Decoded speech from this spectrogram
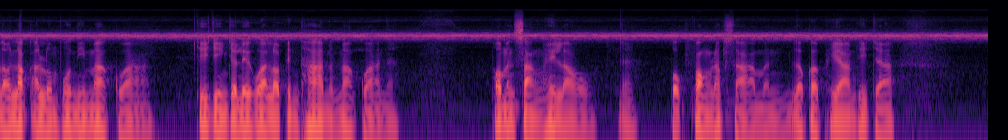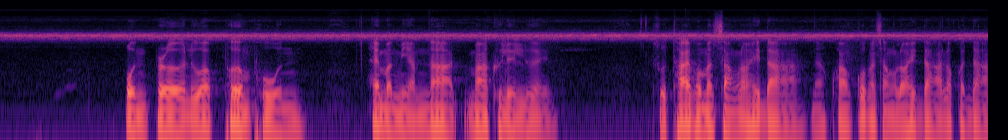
เรารักอารมณ์พวกนี้มากกว่า ที่จริงจะเรียกว่าเราเป็นทาสมันมากกว่านะเพราะมันสั่งให้เรานะปกป้องรักษามัน แล้วก็พยายามที่จะปนเปื้อหรือว่าเพิ่มพูนให้มันมีอำนาจมากขึ้นเรื่อยๆ สุดท้ายพอมันสั่งเราให้ด่านะความโกรธมันสั่งเราให้ด่าแล้วก็ด่า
